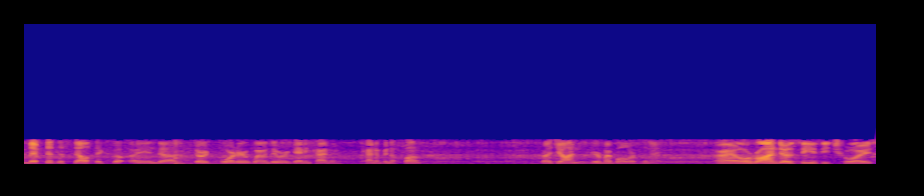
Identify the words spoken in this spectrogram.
lifted the Celtics uh, in the third quarter when they were getting kind of kind of in a funk. Rajon, you're my baller of the night. All right, well, Rondo's the easy choice.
